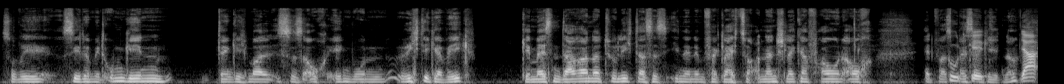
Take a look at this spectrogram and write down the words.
so wie Sie damit umgehen, denke ich mal, ist es auch irgendwo ein richtiger Weg, Gemessen daran natürlich, dass es ihnen im Vergleich zu anderen Schleckerfrauen auch etwas Gut besser geht. geht ne? ja,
